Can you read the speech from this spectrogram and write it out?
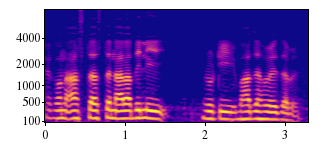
এখন আস্তে আস্তে নাড়া দিলেই রুটি ভাজা হয়ে যাবে।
